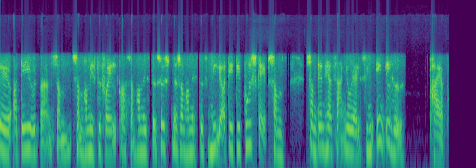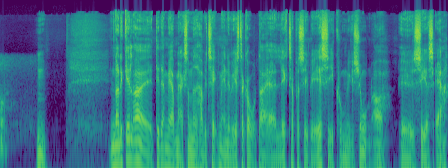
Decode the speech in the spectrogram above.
øh, og det er jo et børn, som, som har mistet forældre, som har mistet søskende, som har mistet familie. Og det er det budskab, som, som den her sang jo i al sin enkelhed peger på. Hmm. Når det gælder øh, det der med opmærksomhed, har vi talt med Anne Vestergaard, der er lektor på CBS i kommunikation og øh, CSR.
